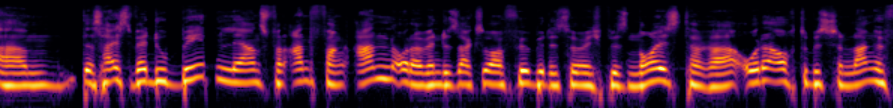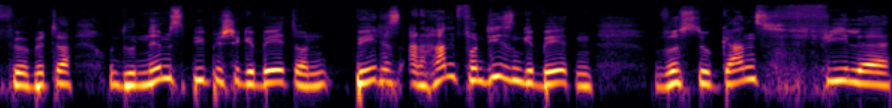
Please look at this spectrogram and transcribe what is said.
Ähm, das heißt, wenn du beten lernst von Anfang an oder wenn du sagst, oh, Fürbitte ist für mich bis neues Terrain oder auch du bist schon lange Fürbitter und du nimmst biblische Gebete und betest anhand von diesen Gebeten, wirst du ganz viele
